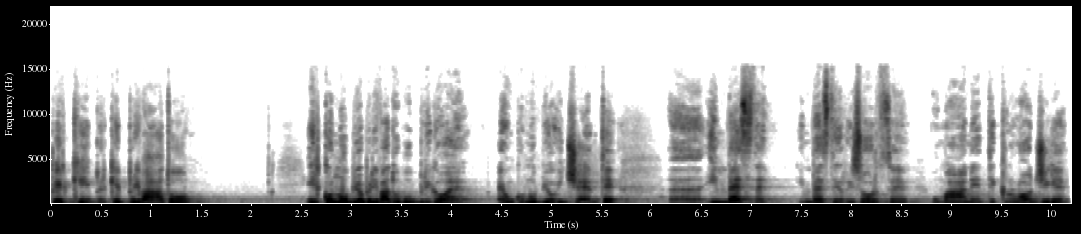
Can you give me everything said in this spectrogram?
Perché? Perché il privato, il connubio privato-pubblico è, è, un connubio vincente, eh, investe investe in risorse umane e tecnologiche,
